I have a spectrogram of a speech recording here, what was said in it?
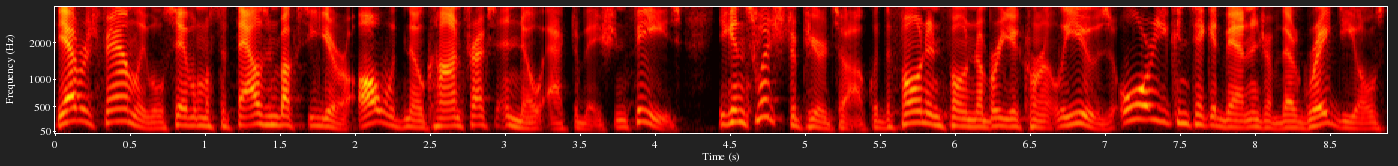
The average family will save almost a thousand bucks a year, all with no contracts and no activation fees. You can switch to Pure Talk with the phone and phone number you currently use, or you can take advantage of their great deals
